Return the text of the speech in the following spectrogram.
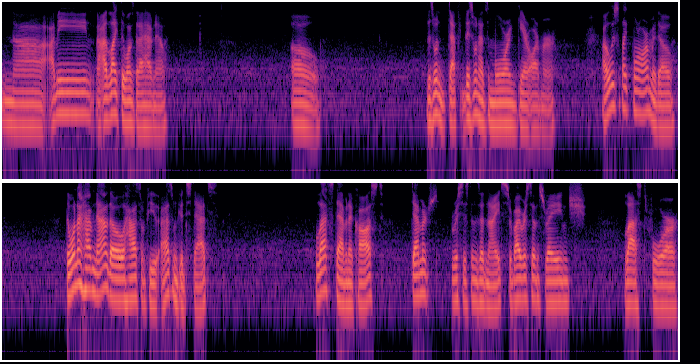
Nah, I mean, I like the ones I have now. Oh. This one, this one has more gear armor. I always like more armor though. The one I have now though has some, has some good stats. Less stamina cost, damage resistance at night, survival resistance range lasts for, well,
